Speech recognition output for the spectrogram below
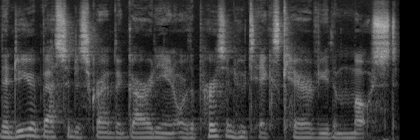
then do your best to describe the guardian or the person who takes care of you the most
